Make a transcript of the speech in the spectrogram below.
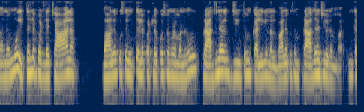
మనము ఇతరుల పట్ల చాలా వాళ్ళ కోసం ఇతరుల పట్ల కోసం కూడా మనం ప్రార్థన జీవితం కలిగి ఉండాలి. వాళ్ళ కోసం ప్రార్థన చేయడం ఇంకా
